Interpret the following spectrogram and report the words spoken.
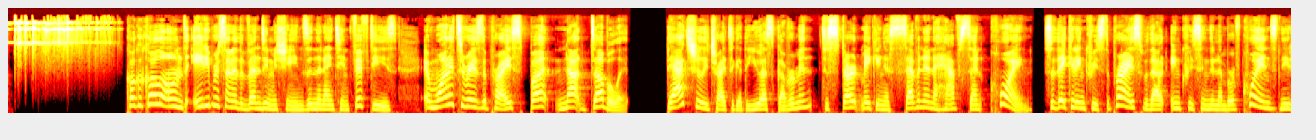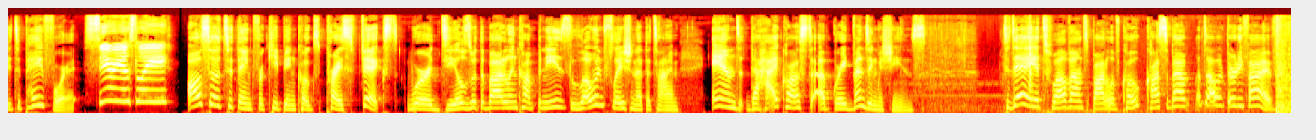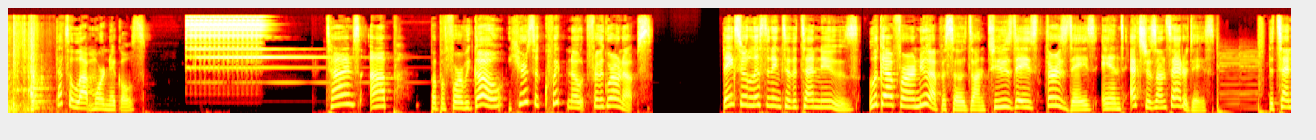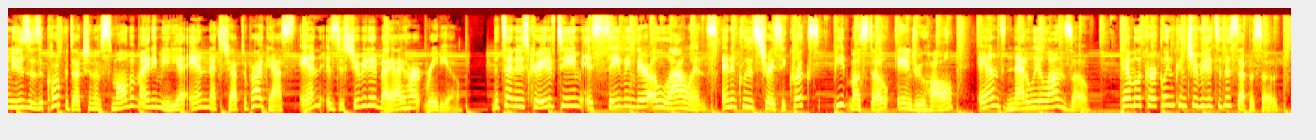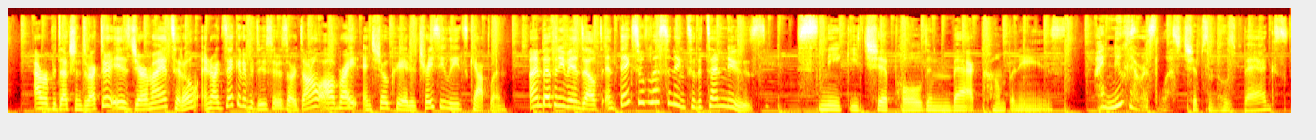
Coca Cola owned 80% of the vending machines in the 1950s and wanted to raise the price, but not double it. They actually tried to get the US government to start making a seven and a half cent coin so they could increase the price without increasing the number of coins needed to pay for it. Seriously? Also, to thank for keeping Coke's price fixed were deals with the bottling companies, low inflation at the time, and the high cost to upgrade vending machines. Today, a 12 ounce bottle of Coke costs about $1.35. That's a lot more nickels. Time's up. But before we go, here's a quick note for the grown ups. Thanks for listening to the 10 News. Look out for our new episodes on Tuesdays, Thursdays, and extras on Saturdays. The 10 News is a co production of Small But Mighty Media and Next Chapter Podcasts and is distributed by iHeartRadio. The 10 News creative team is saving their allowance and includes Tracy Crooks, Pete Musto, Andrew Hall, and Natalie Alonso. Pamela Kirkland contributed to this episode. Our production director is Jeremiah Tittle, and our executive producers are Donald Albright and show creator Tracy Leeds Kaplan. I'm Bethany Van Delft, and thanks for listening to the 10 News. Sneaky chip holding back companies. I knew there was less chips in those bags.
